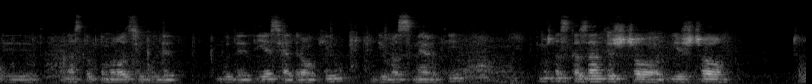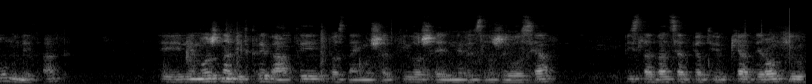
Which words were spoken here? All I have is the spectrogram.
е, в наступному році буде, буде 10 років його смерті. Можна сказати, що є що трумни, так? І не можна відкривати, бо знаємо, що тіло ще не розложилося. Після 25 років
